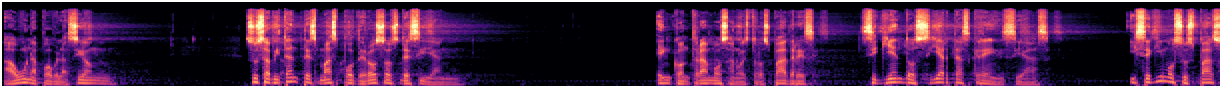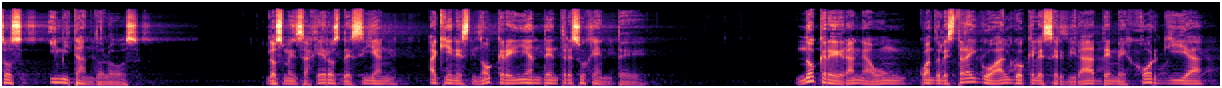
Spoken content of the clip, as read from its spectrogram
a una población, sus habitantes más poderosos decían: Encontramos a nuestros padres siguiendo ciertas creencias y seguimos sus pasos imitándolos. Los mensajeros decían a quienes no creían de entre su gente: ¿No creerán aún cuando les traigo algo que les servirá de mejor guía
